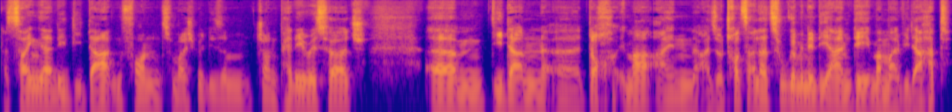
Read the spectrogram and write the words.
Das zeigen ja die, die Daten von zum Beispiel diesem John Petty Research, ähm, die dann äh, doch immer ein, also trotz aller Zugewinne, die AMD immer mal wieder hat,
